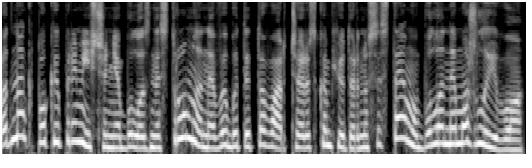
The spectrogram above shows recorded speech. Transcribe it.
Однак, поки приміщення було знеструмлене, вибити товар через комп'ютерну систему було неможливо.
